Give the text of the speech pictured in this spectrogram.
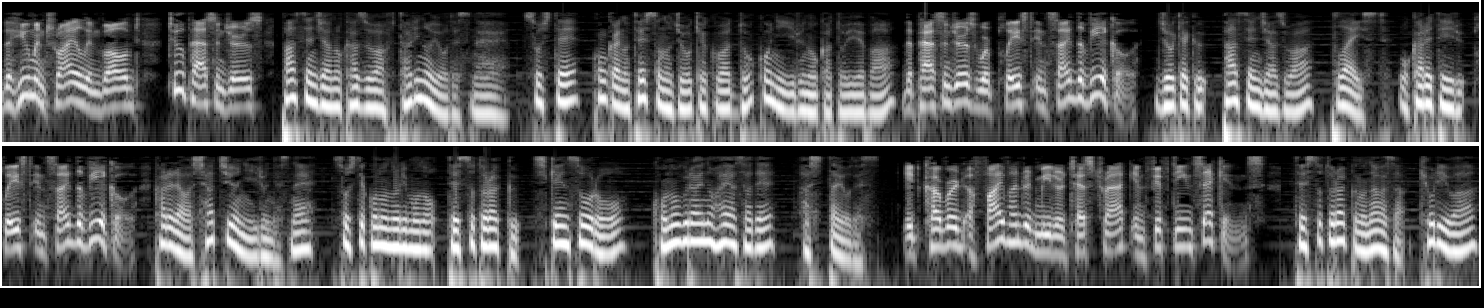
The human trial involved two passengers. パッセンジャーの数は2人のようですね。そして、今回のテストの乗客はどこにいるのかといえば、The passengers were placed inside the vehicle. 乗客、パッセンジャーズは placed、置かれている。placed inside the vehicle. 彼らは車中にいるんですね。そしてこの乗り物、テストトラック、試験走路をこのぐらいの速さで走ったようです。It covered a 500 meter test track in 15 seconds. テストトラックの長さ、距離は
